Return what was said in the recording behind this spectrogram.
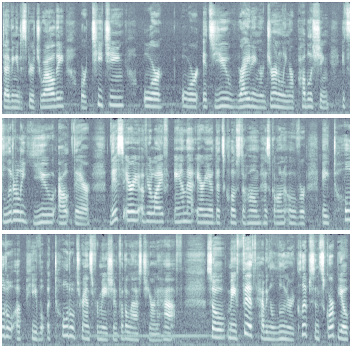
diving into spirituality, or teaching, or or it's you writing or journaling or publishing. It's literally you out there. This area of your life and that area that's close to home has gone over a total upheaval, a total transformation for the last year and a half. So, May 5th, having a lunar eclipse in Scorpio,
